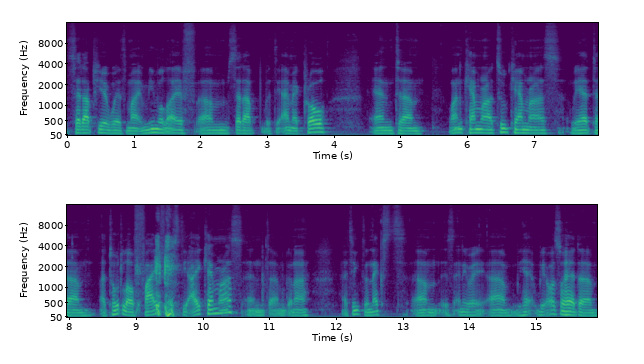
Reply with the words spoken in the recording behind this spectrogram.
setup here with my MimoLive um, setup with the iMac Pro and um, one camera, two cameras. We had um, a total of five SDI cameras and I'm gonna I think the next um, is anyway. Um, we we also had a,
